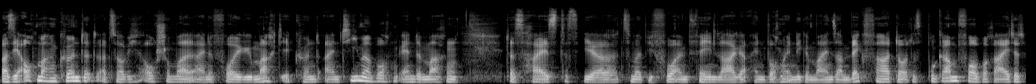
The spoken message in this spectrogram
Was ihr auch machen könnt, dazu habe ich auch schon mal eine Folge gemacht, ihr könnt ein Team am Wochenende machen. Das heißt, dass ihr zum Beispiel vor einem Ferienlager ein Wochenende gemeinsam wegfahrt, dort das Programm vorbereitet,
